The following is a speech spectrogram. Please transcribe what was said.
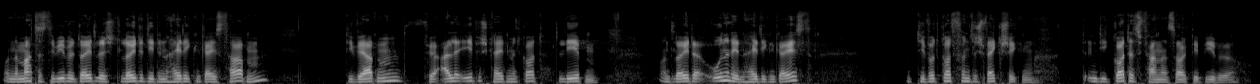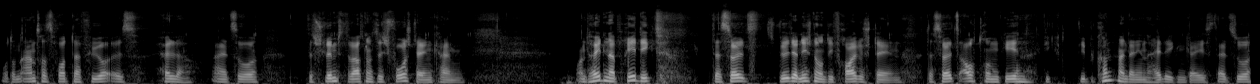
Und dann macht es die Bibel deutlich, Leute, die den Heiligen Geist haben, die werden für alle Ewigkeit mit Gott leben. Und Leute ohne den Heiligen Geist, die wird Gott von sich wegschicken. In die Gottesferne, sagt die Bibel. Oder ein anderes Wort dafür ist Hölle. Also das Schlimmste, was man sich vorstellen kann. Und heute in der Predigt, das soll's, will ja nicht nur die Frage stellen, das soll es auch darum gehen, wie, wie bekommt man denn den Heiligen Geist? Also,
